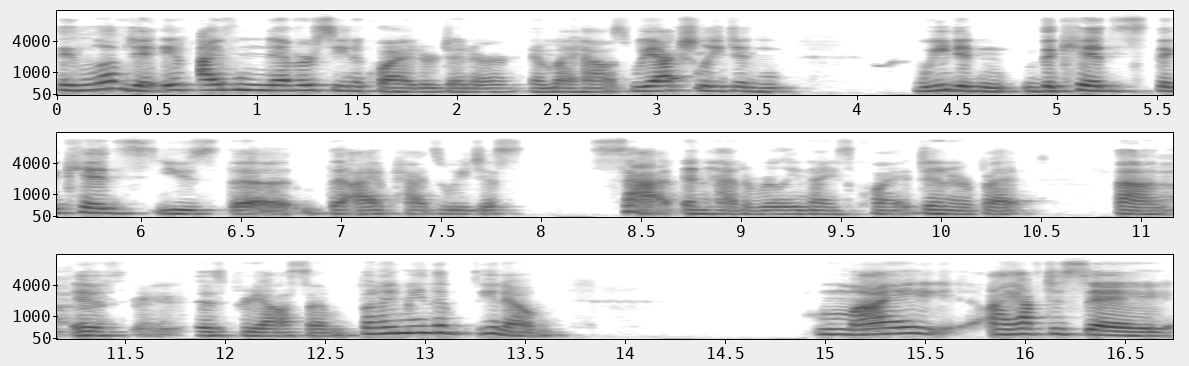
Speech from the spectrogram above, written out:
they loved it. it. I've never seen a quieter dinner in my house. We actually didn't. We didn't. The kids. The kids used the the iPads. We just sat and had a really nice quiet dinner. But um, it was it was pretty awesome. But I mean, the you know, my I have to say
